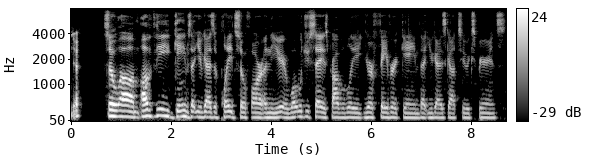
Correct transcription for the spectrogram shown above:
yeah. So, um, of the games that you guys have played so far in the year, what would you say is probably your favorite game that you guys got to experience?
